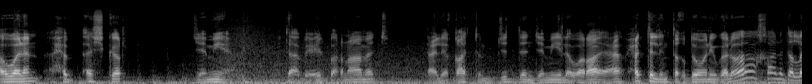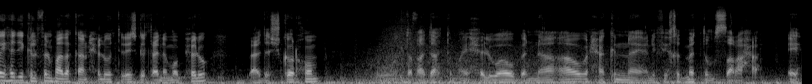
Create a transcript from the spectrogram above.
اولا أحب أشكر جميع متابعي البرنامج. تعليقاتهم جدا جميلة ورائعة. وحتى اللي انتقدوني وقالوا آه خالد الله يهديك الفيلم هذا كان حلو. انت ليش قلت عنه مو بحلو؟ بعد أشكرهم. وانتقاداتهم هي حلوة وبناءة ونحن كنا يعني في خدمتهم الصراحة. إيه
